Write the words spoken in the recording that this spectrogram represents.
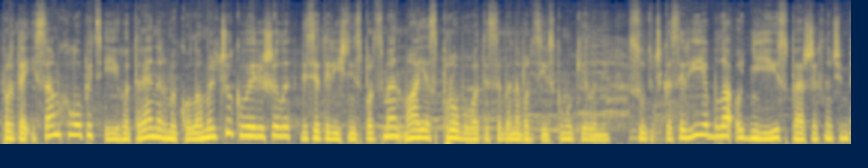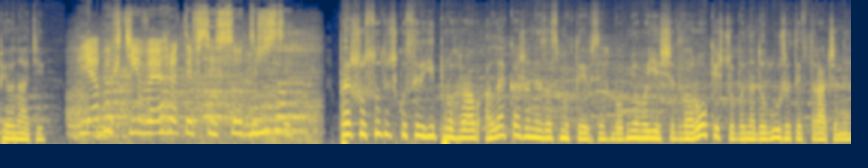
Проте і сам хлопець, і його тренер Микола Мельчук вирішили, десятирічний спортсмен має спробувати себе на борцівському килимі. Сутичка Сергія була однією з перших на чемпіонаті. Я би хотів виграти в цій сутичці. Першу сутичку Сергій програв, але каже, не засмутився, бо в нього є ще два роки, щоб надолужити втрачене.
